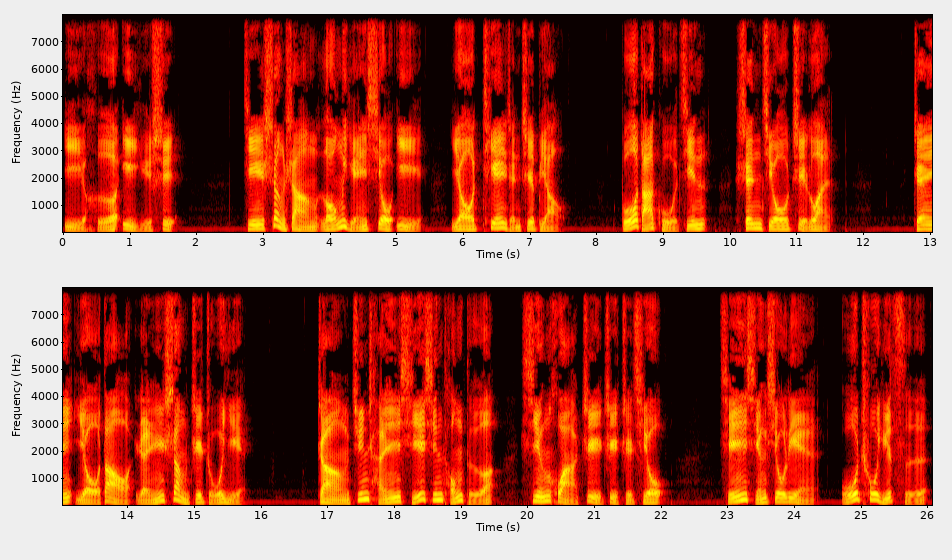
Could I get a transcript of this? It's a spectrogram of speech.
以何益于世？今圣上龙颜秀逸，有天人之表。”博达古今，深究治乱，真有道人圣之主也。正君臣协心同德，兴化治治之秋。勤行修炼，无出于此。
